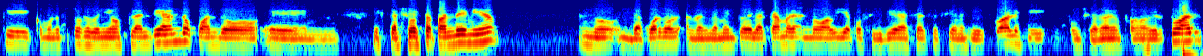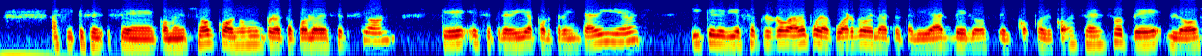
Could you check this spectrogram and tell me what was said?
que como nosotros lo veníamos planteando cuando eh, estalló esta pandemia, de acuerdo al reglamento de la Cámara no había posibilidad de hacer sesiones virtuales ni funcionar en forma virtual, así que se, se comenzó con un protocolo de excepción que se preveía por 30 días y que debía ser prorrogado por acuerdo de la totalidad de los del, por el consenso de los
